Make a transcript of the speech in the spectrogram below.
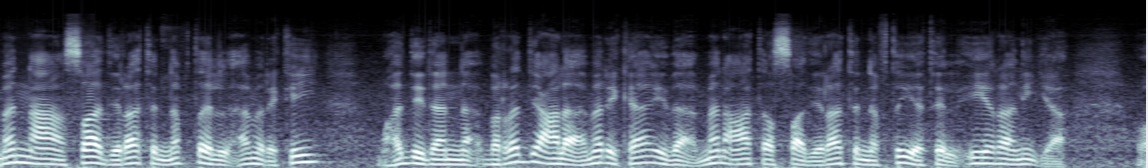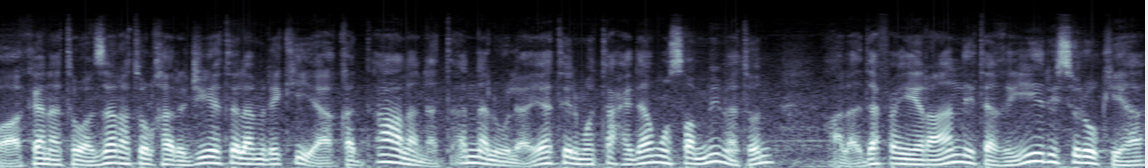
منع صادرات النفط الأمريكي مهددا بالرد على أمريكا إذا منعت الصادرات النفطية الإيرانية. وكانت وزارة الخارجية الأمريكية قد أعلنت أن الولايات المتحدة مصممة على دفع إيران لتغيير سلوكها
